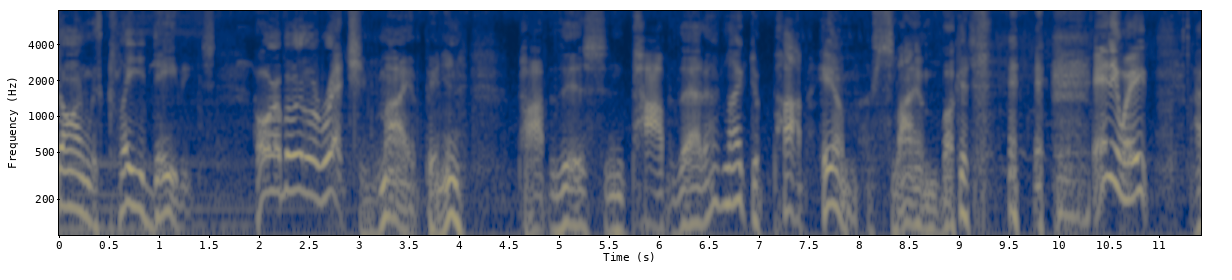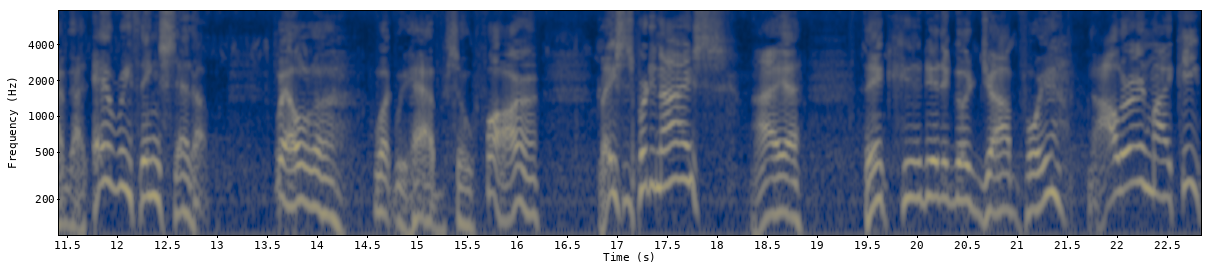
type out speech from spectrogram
On with Clay Davies? Horrible little wretch, in my opinion. Pop this and pop that. I'd like to pop him, a slime bucket. anyway, I've got everything set up. Well, uh, what we have so far, place is pretty nice. I uh, think you did a good job for you. I'll earn my keep.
